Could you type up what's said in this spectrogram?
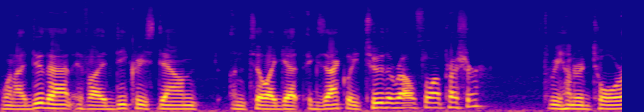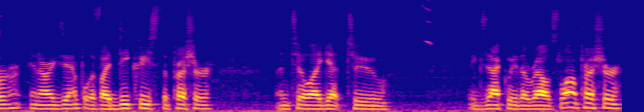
when I do that, if I decrease down until I get exactly to the Raoult's law pressure, 300 torr in our example, if I decrease the pressure until I get to exactly the Raoult's law pressure,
